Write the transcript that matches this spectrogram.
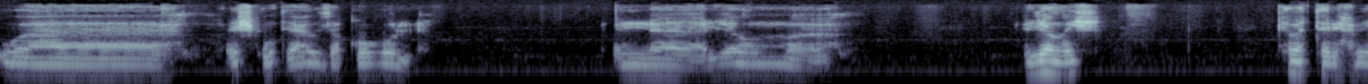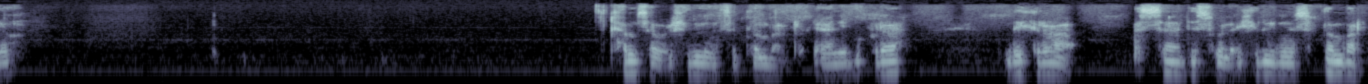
وإيش كنت عاوز أقول؟ ال- اليوم اليوم إيش؟ كم التاريخ اليوم؟ خمسة وعشرين سبتمبر. يعني بكرة ذكرى السادس والعشرين من سبتمبر.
